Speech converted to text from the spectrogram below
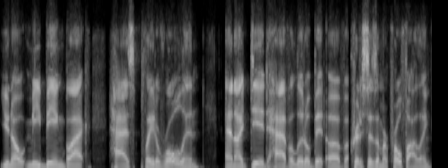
you know, me being black has played a role in, and I did have a little bit of criticism or profiling.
